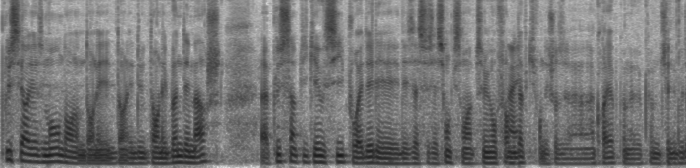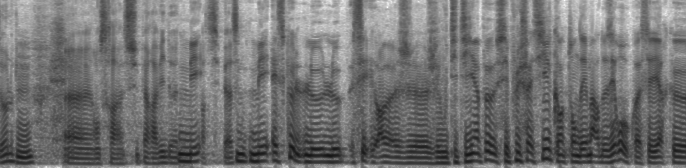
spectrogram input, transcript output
plus sérieusement dans, dans, les, dans, les, dans les bonnes démarches, plus s'impliquer aussi pour aider les, associations qui sont absolument formidables, qui font des choses euh, incroyables comme, comme Jane Goodall. Mmh. Euh, on sera super ravis de, participer à ça. Mais est-ce que le, le euh, je, je, vais vous titiller un peu, c'est plus facile quand on démarre de zéro, quoi. C'est-à-dire que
